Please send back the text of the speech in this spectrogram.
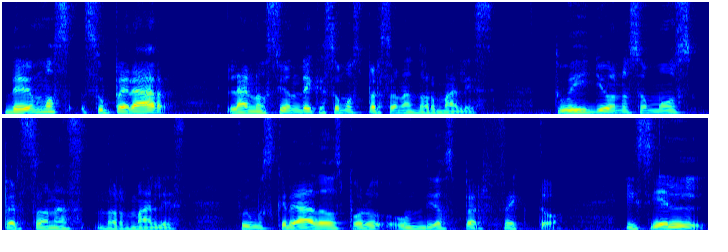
Debemos superar la noción de que somos personas normales. Tú y yo no somos personas normales fuimos creados por un Dios perfecto. Y si el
